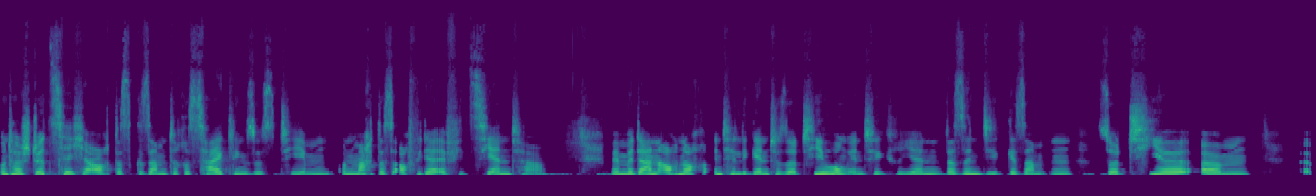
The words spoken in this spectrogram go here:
unterstütze ich ja auch das gesamte Recycling-System und mache das auch wieder effizienter. Wenn wir dann auch noch intelligente Sortierung integrieren, da sind die gesamten Sortier- ähm, äh,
